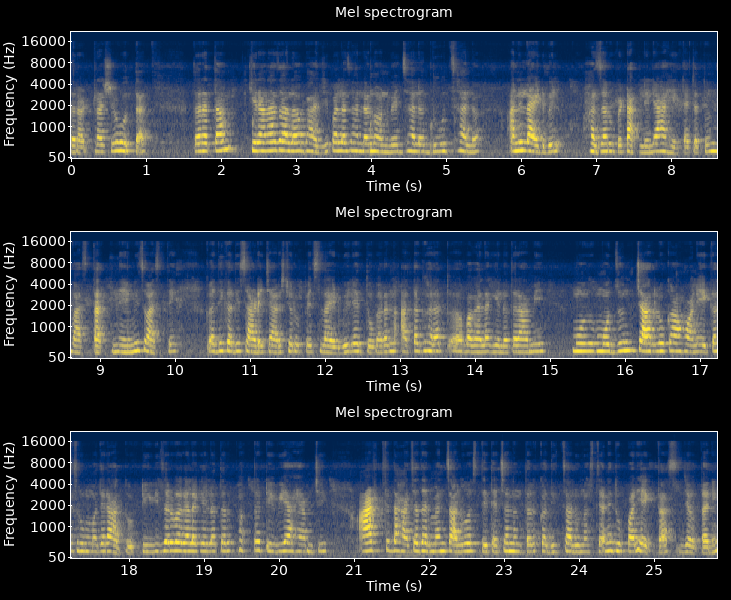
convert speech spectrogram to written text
तर अठराशे होतात. तर आता किराणा झालं भाजीपाला झालं नॉनव्हेज झालं दूध झालं आणि लाइट बिल हजार रुपये टाकलेले आहे. त्याच्यातून वाचतात नेहमीच वाचते. कधी कधी साडेचारशे रुपयेच लाइट बिल येतो. कारण आता घरात बघायला गेलं तर आम्ही मो मोजून चार लोक आहो आणि एकाच रूममध्ये राहतो. टी व्ही जर बघायला गेलं तर फक्त टी व्ही आहे आमची. आठ ते दहाच्या दरम्यान चालू असते. त्याच्यानंतर कधीच चालू नसते आणि दुपारी एक तास जेवताना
